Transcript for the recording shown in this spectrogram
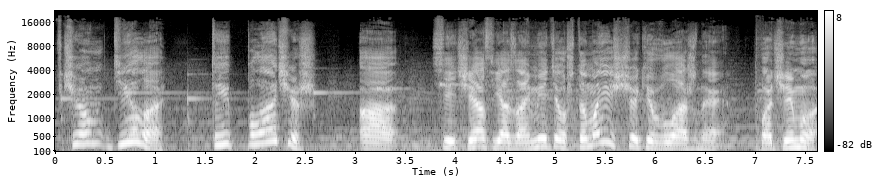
В чем дело? Ты плачешь? А... Сейчас я заметил, что мои щеки влажные. Почему?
